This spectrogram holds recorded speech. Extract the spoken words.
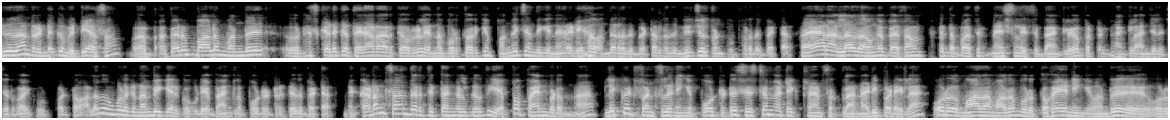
இதுதான் ரெண்டுக்கும் வித்தியாசம். பெரும்பாலும் வந்து ரிஸ்க் எடுக்க தயாரா இருக்கவர்கள் என்ன பொறுத்த வரைக்கும் பங்குச்சந்தைக்கு நேரடியாக வந்துடுறது பெட்டர் அல்லது மியூச்சுவல் ஃபண்டுக்கு போறது பெட்டர் தயாரா இல்லாதவங்க பேசாம டெபாசிட் நேஷனலைஸ்ட் பேங்க்லயோ பிரைவேட் பேங்க்ல அஞ்சு லட்சம் ரூபாய்க்கு உட்பட்டோ அல்லது உங்களுக்கு நம்பிக்கை இருக்கக்கூடிய பேங்க்ல போட்டுட்டு இருக்கிறது பெட்டர் இந்த கடன் சார்ந்த திட்டங்கள்ங்கிறது எப்ப பயன்படும்னா லிக்விட் ஃபண்ட்ஸ்ல நீங்க போட்டுட்டு சிஸ்டமேட்டிக் டிரான்ஸ்ஃபர் பிளான் அடிப்படையில ஒரு மாதம் மாதம் ஒரு தொகையை நீங்க வந்து ஒரு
